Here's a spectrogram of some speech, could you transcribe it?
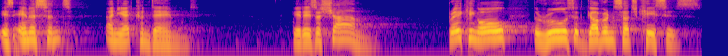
is innocent and yet condemned. It is a sham, breaking all the rules that govern such cases.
